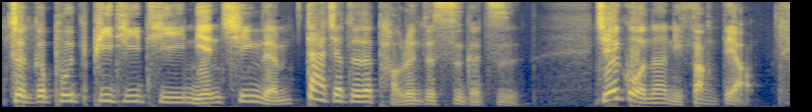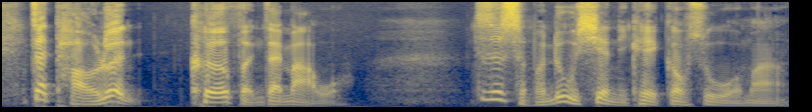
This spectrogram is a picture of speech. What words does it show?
整个 P P T T 年轻人大家都在讨论这四个字，结果呢，你放掉，在讨论柯粉在骂我，这是什么路线？你可以告诉我吗？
